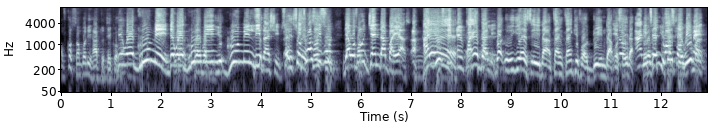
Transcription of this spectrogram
Of course, somebody had to take over. They were grooming. They were grooming, you, grooming leadership. So, so it wasn't even there was but, no gender bias. Uh, I yeah, used it emphatically. Yeah, but, but, yes, uh, thank, thank you for doing that you for know, saying that. And because it's a plus for women. Woman,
